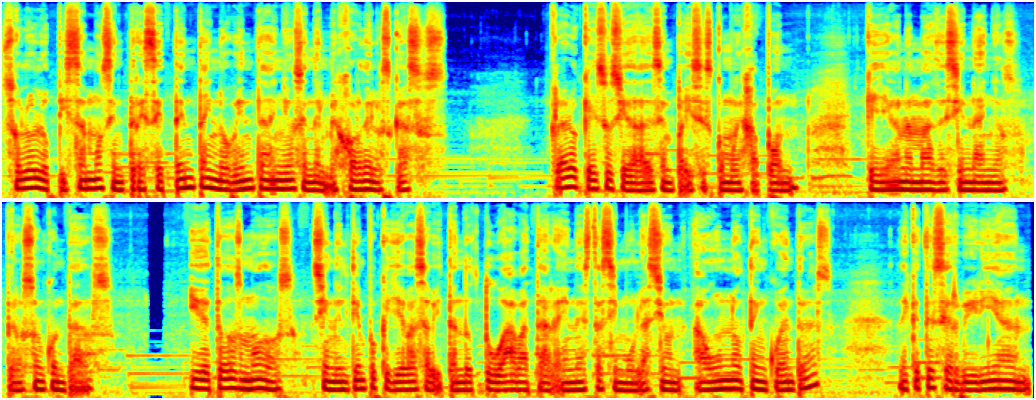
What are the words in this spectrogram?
solo lo pisamos entre 70 y 90 años en el mejor de los casos. Claro que hay sociedades en países como en Japón que llegan a más de 100 años, pero son contados. Y de todos modos, si en el tiempo que llevas habitando tu avatar en esta simulación aún no te encuentras, ¿de qué te servirían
